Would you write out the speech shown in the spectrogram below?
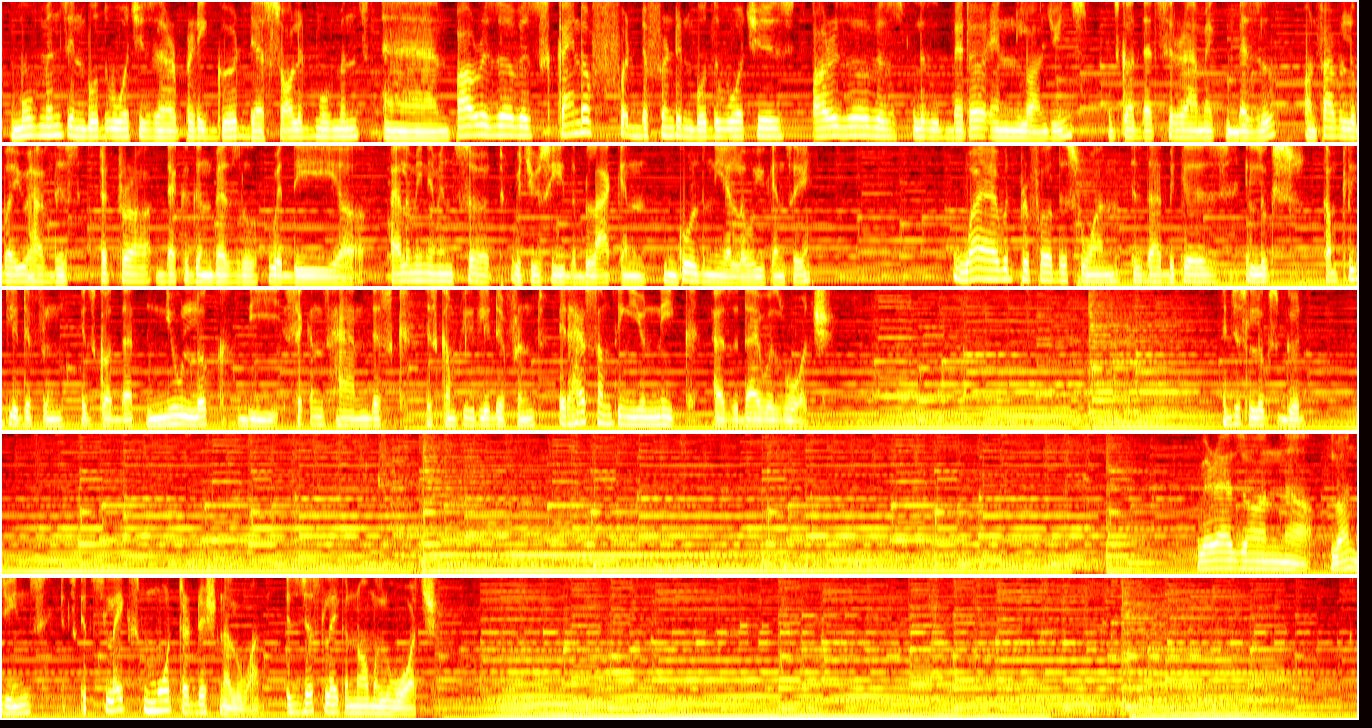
movements in both watches are pretty good. They're solid movements and power reserve is kind of different in both the watches. Power reserve is a little better in longines it's got that ceramic bezel. On Favre Leuba you have this tetra decagon bezel with the uh, aluminium insert which you see the black and golden yellow you can say. Why I would prefer this one is that because it looks completely different. It's got that new look. The seconds hand disc is completely different. It has something unique as a diver's watch. It just looks good whereas on uh, Longines it's it's like more traditional one. It's just like a normal watch.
